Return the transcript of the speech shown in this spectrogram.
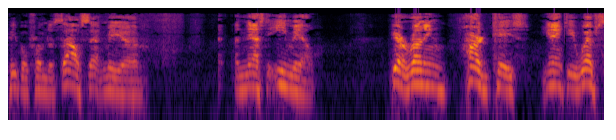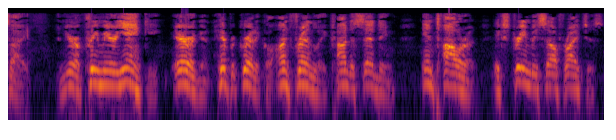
people from the South sent me a, a nasty email. You're running hard case Yankee website, and you're a premier Yankee, arrogant, hypocritical, unfriendly, condescending, intolerant, extremely self-righteous,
